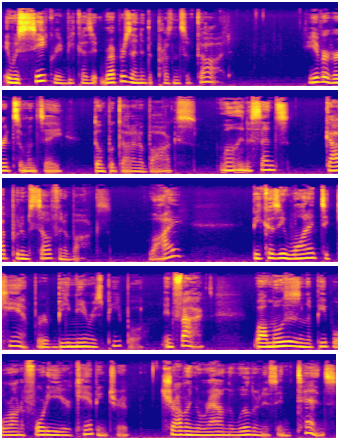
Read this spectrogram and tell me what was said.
It was sacred because it represented the presence of God. Have you ever heard someone say, Don't put God in a box? Well, in a sense, God put himself in a box. Why? Because he wanted to camp or be near his people. In fact, while Moses and the people were on a 40 year camping trip, traveling around the wilderness in tents,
